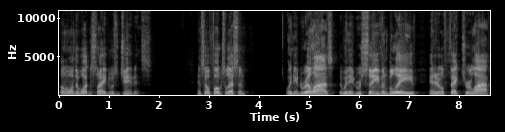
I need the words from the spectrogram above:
The only one that wasn't saved was Judas. And so, folks, listen, we need to realize that we need to receive and believe, and it'll affect your life.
